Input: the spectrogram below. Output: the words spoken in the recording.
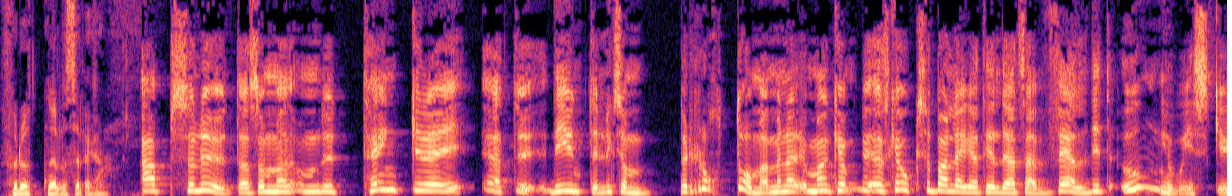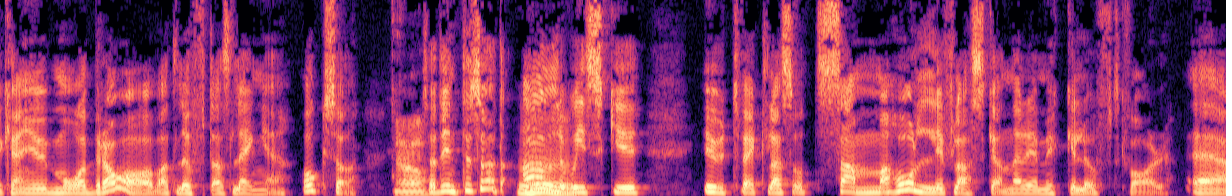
förruttnelse? Liksom? Absolut, alltså om, man, om du tänker dig att du, det är ju inte liksom bråttom. Jag, menar, man kan, jag ska också bara lägga till det att så här, väldigt ung whisky kan ju må bra av att luftas länge också. Ja. Så att det är inte så att all Mm. whisky utvecklas åt samma håll i flaskan när det är mycket luft kvar. Eh,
